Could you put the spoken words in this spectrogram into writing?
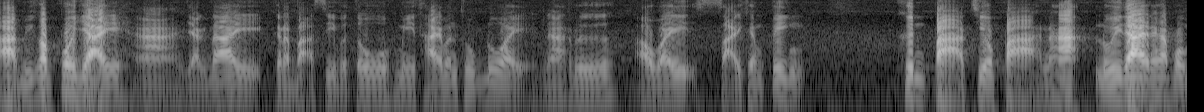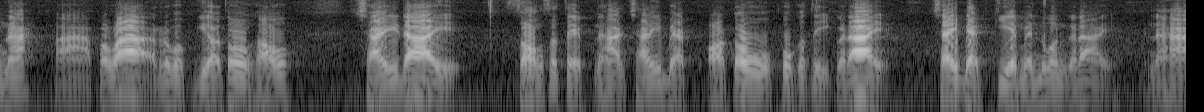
อ่ามีครอบครัวใหญ่อ่าอยากได้กระบะ 4 ประตู มีท้ายบรรทุกด้วยนะหรือเอาไว้สายแคมปิ้ง ขึ้นป่าเที่ยวป่านะฮะลุยได้นะครับผมนะอ่าเพราะว่าระบบเกียร์ออโต้เขาใช้ได้ 2 สเต็ปนะฮะใช้แบบออโต้ปกติก็ได้ ใช้แบบเกียร์แมนนวลก็ได้นะฮะ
